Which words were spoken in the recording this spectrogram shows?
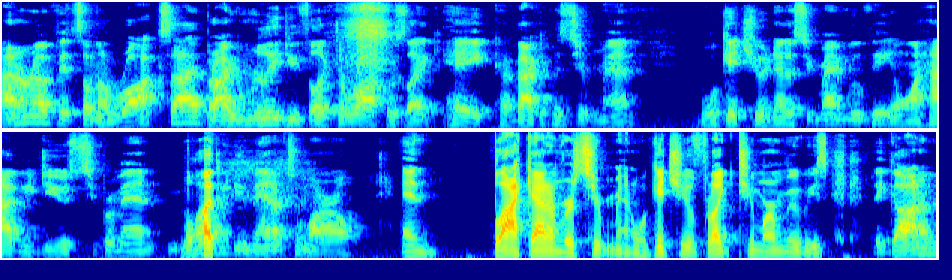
I don't know if it's on the Rock side, but I really do feel like The Rock was like, "Hey, come back to play Superman. We'll get you another Superman movie, and we'll have you do Superman. We'll have you do Man of Tomorrow and Black Adam versus Superman. We'll get you for like two more movies." They got him.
